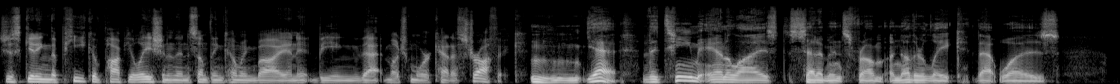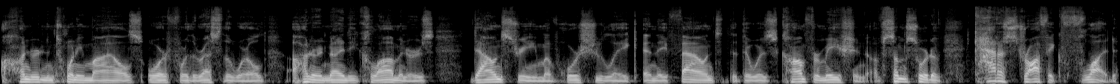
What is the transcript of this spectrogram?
just getting the peak of population and then something coming by and it being that much more catastrophic. hmm Yeah, the team analyzed sediments from another lake that was 120 miles, or for the rest of the world, 190 kilometers downstream of Horseshoe Lake, and they found that there was confirmation of some sort of catastrophic flood.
